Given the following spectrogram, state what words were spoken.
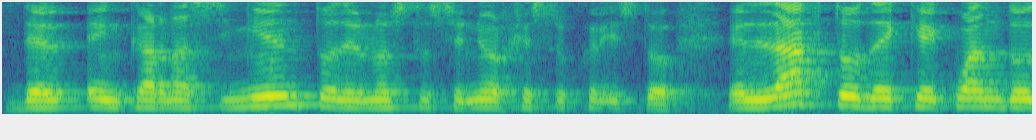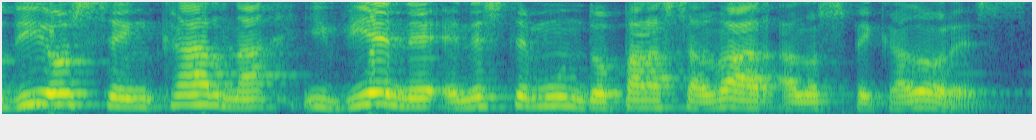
del encarnacimiento de nuestro Señor Jesucristo. El acto de que cuando Dios se encarna y viene en este mundo para salvar a los pecadores.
